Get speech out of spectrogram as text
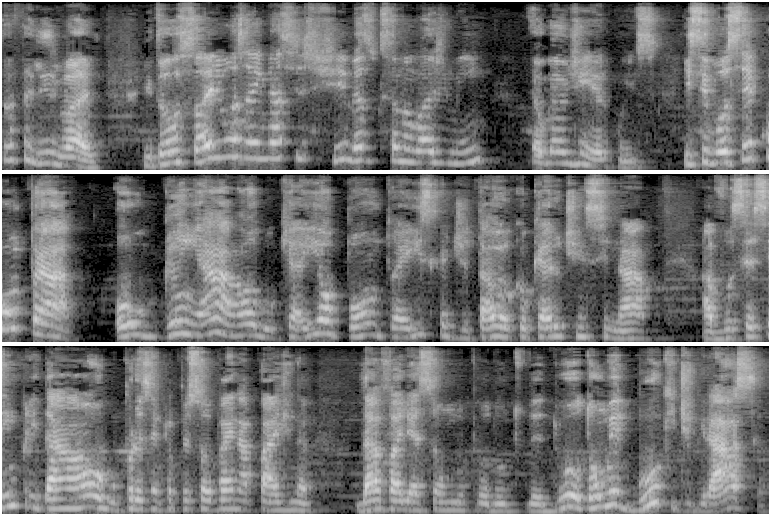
Tô feliz demais. Então só de você me assistir, mesmo que você não goste de mim, eu ganho dinheiro com isso. E se você comprar ou ganhar algo, que aí é o ponto, é isca digital, é o que eu quero te ensinar, a você sempre dar algo, por exemplo, a pessoa vai na página da avaliação do produto do Edu, eu dou um e-book de graça,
